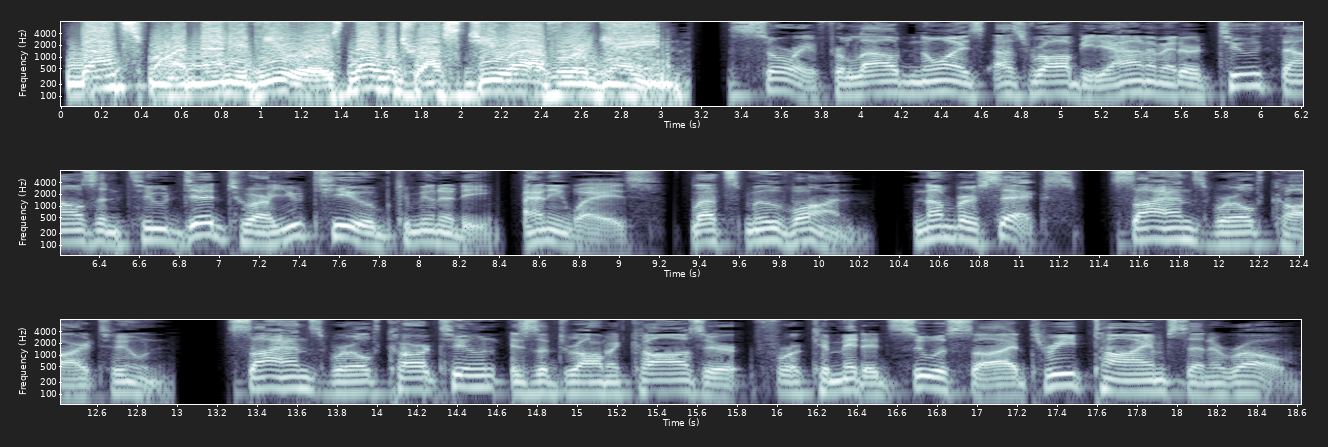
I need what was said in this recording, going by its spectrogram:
That's why many viewers never trust you ever again. Sorry for loud noise as Robbie Animator 2002 did to our YouTube community. Anyways, let's move on. Number 6, Science World Cartoon. Science World Cartoon is a drama causer for committed suicide three times in a row,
